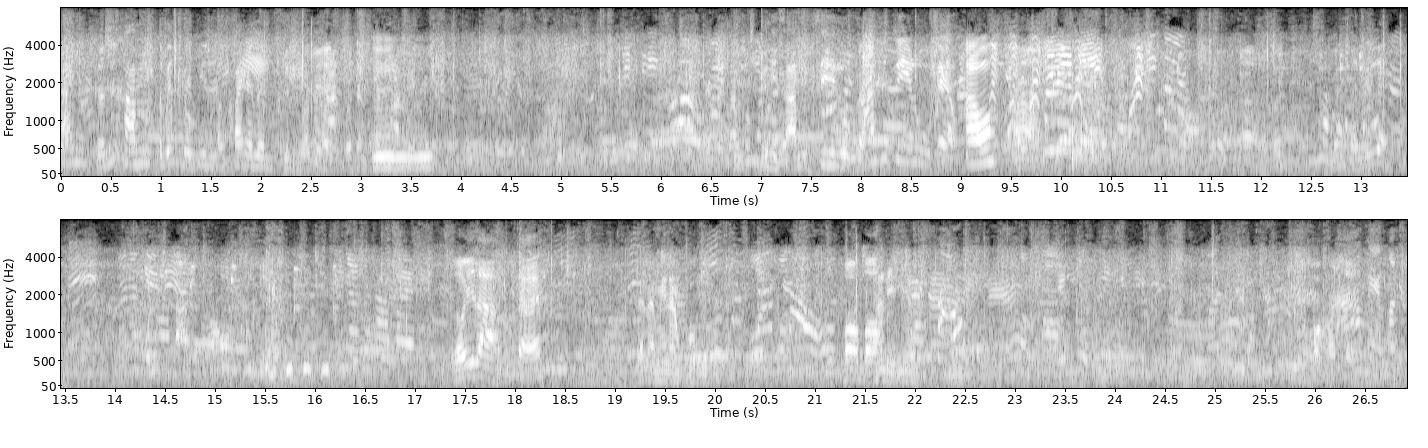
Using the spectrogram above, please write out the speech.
ยังเกิดที่ทำตะเวนตัวบินมันไฟเริ่มขึ้นเรื่อยอืมๆอยู่นี่สามสิบสี่ลูกสามสิบสี่ลูกแล้ว เอาอ่าเออเบิ่งเบิ่งไปเรื่อยๆเอ้ยล่ะที่ไหนแล้วน่ะไม่นำโค้งอยู่ไหนบอบอนั่นเองยังพอเข้าใจแม่มาแค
